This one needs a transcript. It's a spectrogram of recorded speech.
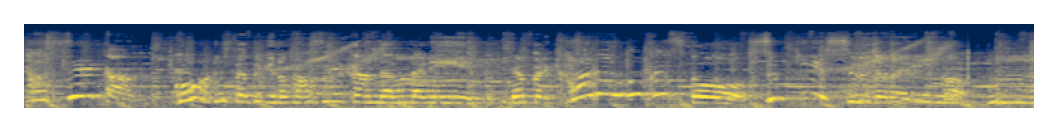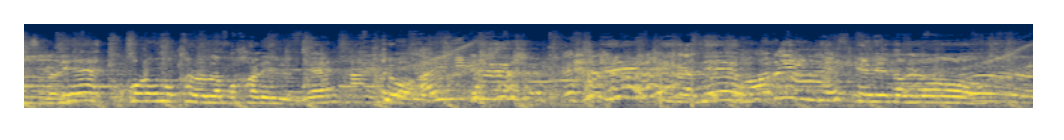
達成感。ゴールした時の達成感だったりやっぱり体を動かすとすっきりするじゃないですか、ね心も体も晴れるね、今日あいにく。天気がね悪いんですけれども。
